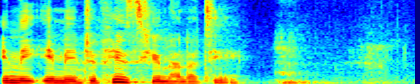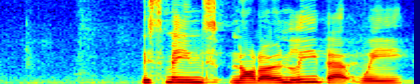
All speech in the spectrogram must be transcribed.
in the image of His humanity. This means not only that we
